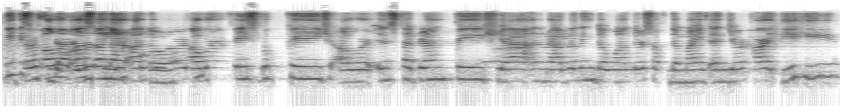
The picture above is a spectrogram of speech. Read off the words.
Please Yes, follow guys, us on our we're ano, our Facebook page, our Instagram page. Yeah, unraveling the wonders of the mind and your heart. Yee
